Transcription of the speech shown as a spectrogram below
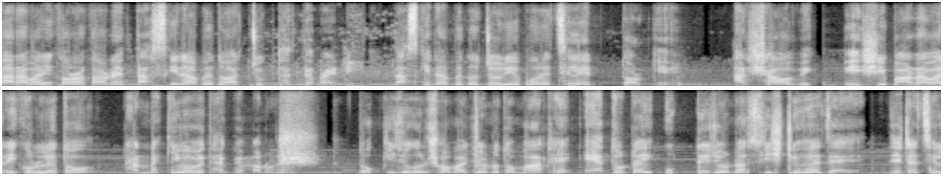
বাড়াবাড়ি করার কারণে তাস্কিন আহমেদও আর চুপ থাকতে পারেনি। তাস্কিন আহমেদও জড়িয়ে পড়েছিলেন তর্কে। আর স্বাভাবিক, বেশি বাড়াবাড়ি করলে তো ঠান্ডা কীভাবে থাকবে মানুষ? তো কিছুক্ষণ সময়ের জন্য তো মাঠে এতটাই উত্তেজনা সৃষ্টি হয়ে যায়, যেটা ছিল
